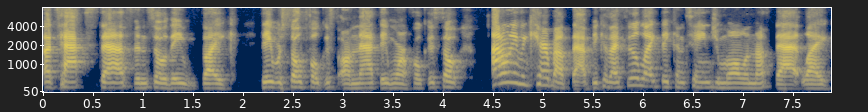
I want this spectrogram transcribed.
attack Steph, and so they like they were so focused on that they weren't focused. So I don't even care about that because I feel like they contained Jamal enough that like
